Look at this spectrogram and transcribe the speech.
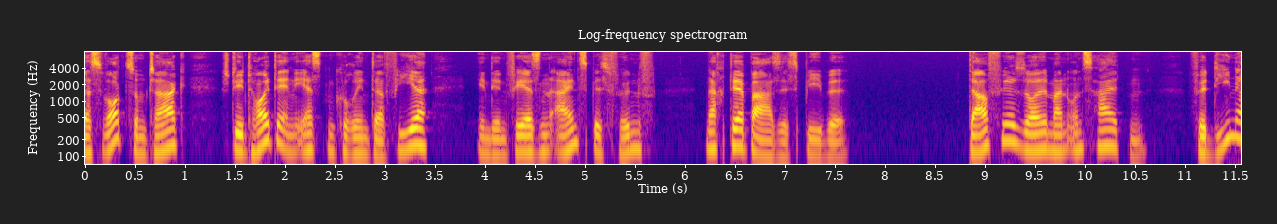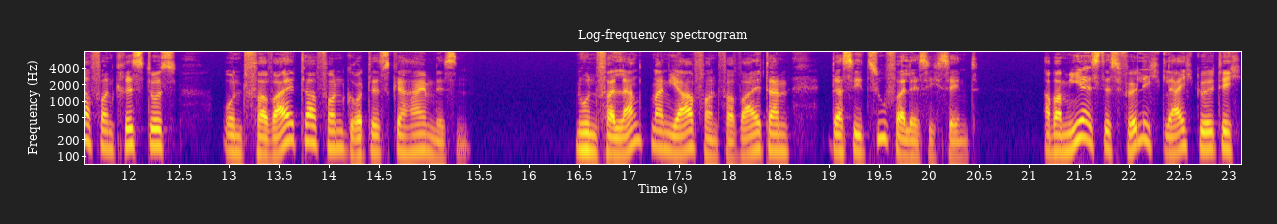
Das Wort zum Tag steht heute in 1. Korinther 4 in den Versen 1 bis 5 nach der Basisbibel. Dafür soll man uns halten, für Diener von Christus und Verwalter von Gottes Geheimnissen. Nun verlangt man ja von Verwaltern, dass sie zuverlässig sind. Aber mir ist es völlig gleichgültig,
